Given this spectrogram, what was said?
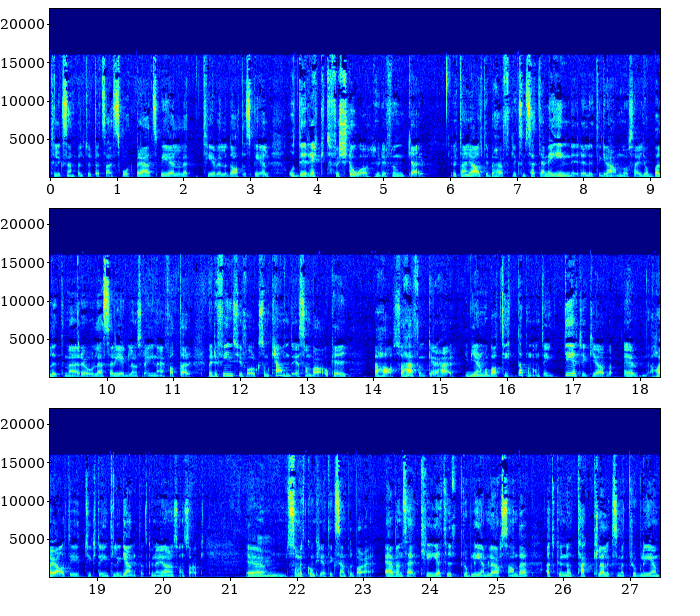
till exempel typ ett så svårt brädspel eller ett tv eller dataspel och direkt förstå hur det funkar. Utan jag har alltid behövt liksom sätta mig in i det lite grann och så jobba lite med det och läsa regler och så där innan jag fattar. Men det finns ju folk som kan det, som bara okej, jaha, så här funkar det här. Genom att bara titta på någonting. Det tycker jag är, har jag alltid tyckt är intelligent, att kunna göra en sån sak. Ehm, Som ett konkret exempel bara. Även så här kreativt problemlösande, att kunna tackla liksom ett problem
